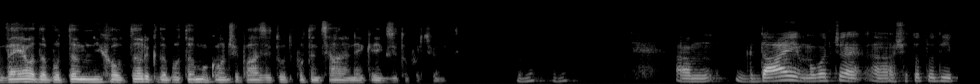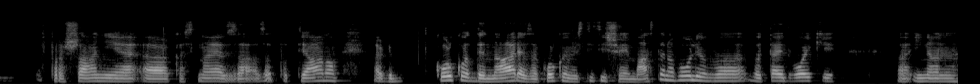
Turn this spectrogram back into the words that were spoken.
vejo, da bo tam njihov trg, da bo tam v končni fazi tudi potencijalen neki exit opportunity. Um, kdaj, mogoče uh, še to tudi vprašanje, uh, kasneje za, za Tatjano, uh, koliko denarja, za koliko investicij še imate na voljo v, v tej dvojki, eh, in ali,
